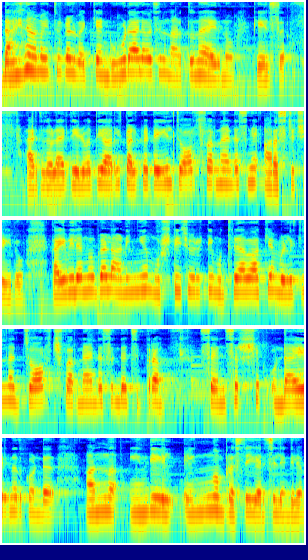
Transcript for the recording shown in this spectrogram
ഡൈനാമൈറ്റുകൾ വയ്ക്കാൻ ഗൂഢാലോചന നടത്തുന്നതായിരുന്നു കേസ്. ആയിരത്തി തൊള്ളായിരത്തി എഴുപത്തി ആറിൽ കൽക്കട്ടയിൽ ജോർജ് ഫെർണാണ്ടസിനെ അറസ്റ്റ് ചെയ്തു. കൈവിലങ്ങുകൾ അണിഞ്ഞ് മുഷ്ടി ചുരുട്ടി മുദ്രാവാക്യം വിളിക്കുന്ന ജോർജ് ഫെർണാണ്ടസിന്റെ ചിത്രം സെൻസർഷിപ്പ് ഉണ്ടായിരുന്നത് കൊണ്ട് അന്ന് ഇന്ത്യയിൽ എങ്ങും പ്രസിദ്ധീകരിച്ചില്ലെങ്കിലും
